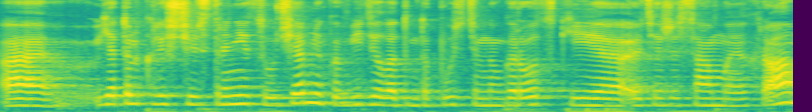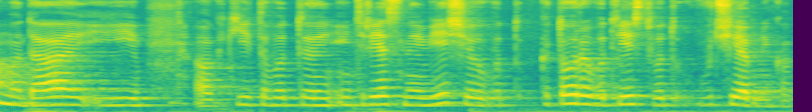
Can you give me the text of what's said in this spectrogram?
а, я только лишь через страницы учебников видела там, допустим, новгородские э, те же самые храмы, да, и а, какие-то вот э, интересные вещи, вот, которые вот есть вот в учебниках.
